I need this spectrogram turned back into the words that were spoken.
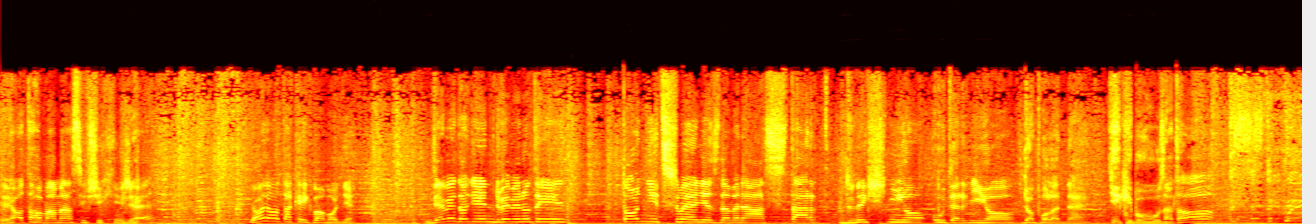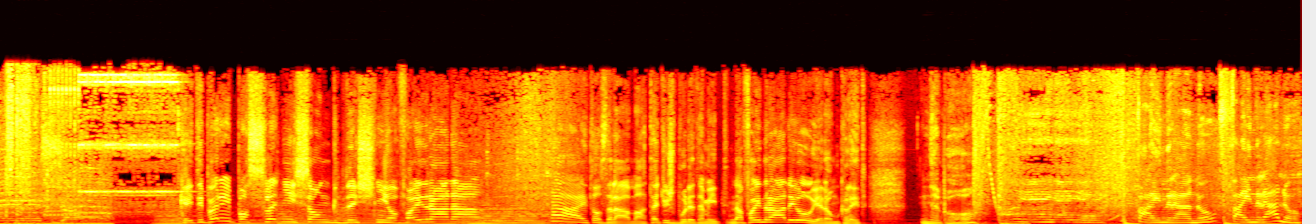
Jo, toho máme asi všichni, že? Jo, jo, taky jich mám hodně. 9 hodin, 2 minuty, to nicméně znamená start dnešního úterního dopoledne. Díky bohu za to. Katy Perry, poslední song dnešního Fine Rána. A je to známa, teď už budete mít na Fine Rádiu jenom klid. Nebo? Fajn ráno, fajn ráno.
